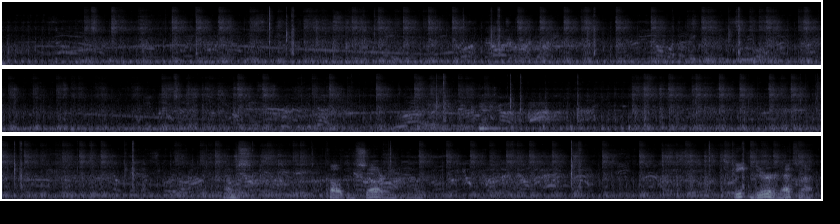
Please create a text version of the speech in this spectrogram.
I'm called me sorry. Eat dirt. That's not.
